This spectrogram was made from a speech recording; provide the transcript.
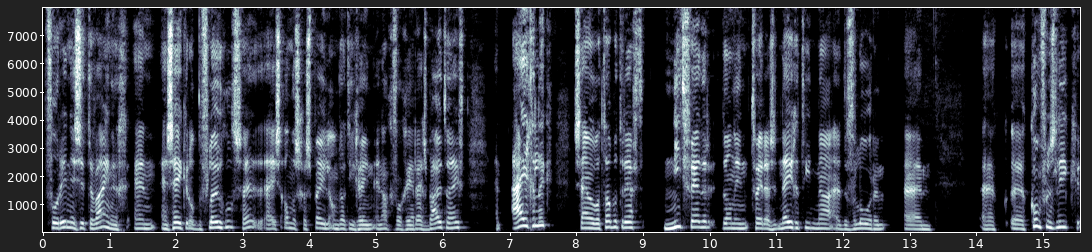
voorin is het te weinig. En, en zeker op de vleugels. Hè, hij is anders gaan spelen omdat hij geen, in elk geval geen rechtsbuiten heeft. En eigenlijk zijn we wat dat betreft niet verder dan in 2019 na eh, de verloren ehm, eh, eh, Conference League.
